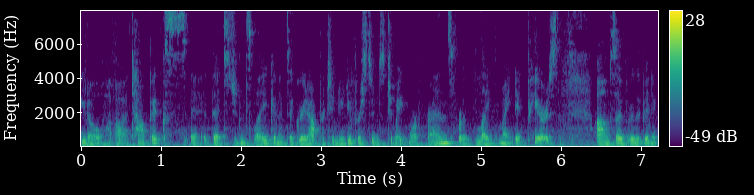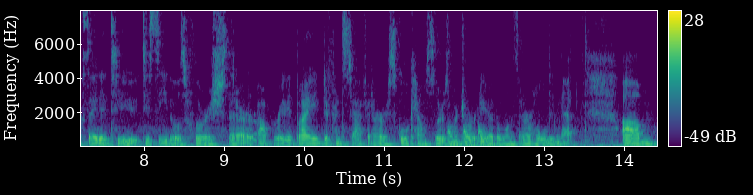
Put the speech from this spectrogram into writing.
you know uh, topics uh, that students like, and it's a great opportunity for students to make more friends for like-minded peers. Um, so I've really been excited to to see those flourish that are operated by different staff, and our school counselors majority are the ones that are holding that. Um,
